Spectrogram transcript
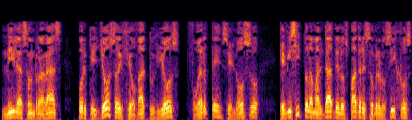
ni las honrarás, porque yo soy Jehová tu Dios, fuerte, celoso, que visito la maldad de los padres sobre los hijos,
